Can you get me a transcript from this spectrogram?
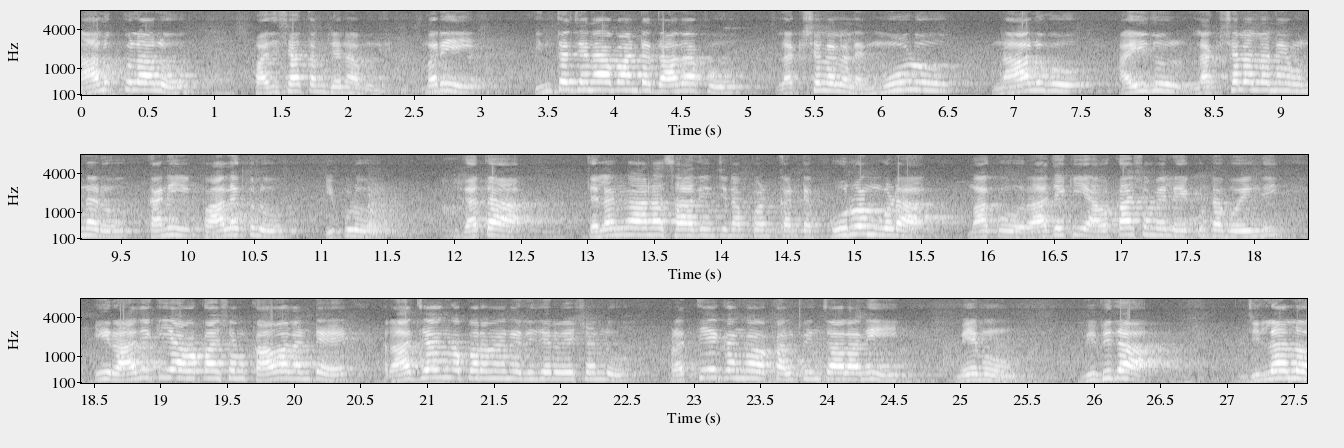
నాలుగు కులాలు పది శాతం జనాభా ఉంది. మరి ఇంత జనాభా అంటే దాదాపు లక్షలలోనే మూడు నాలుగు ఐదు లక్షలలోనే ఉన్నారు. కానీ పాలకులు ఇప్పుడు గత తెలంగాణ సాధించినప్పటి కంటే పూర్వం కూడా మాకు రాజకీయ అవకాశమే లేకుండా పోయింది. ఈ రాజకీయ అవకాశం కావాలంటే రాజ్యాంగపరమైన రిజర్వేషన్లు ప్రత్యేకంగా కల్పించాలని మేము వివిధ జిల్లాల్లో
